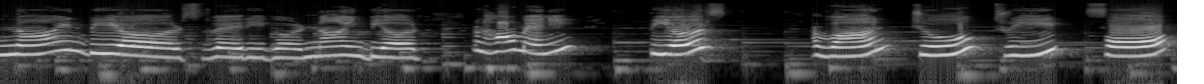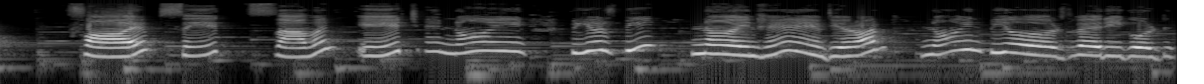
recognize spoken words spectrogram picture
Nine bears. Very good. Nine bears. And how many pears? One, two, three, four, five, six, seven, eight, and nine. Pears be nine हैं. There are nine pears. Very good.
